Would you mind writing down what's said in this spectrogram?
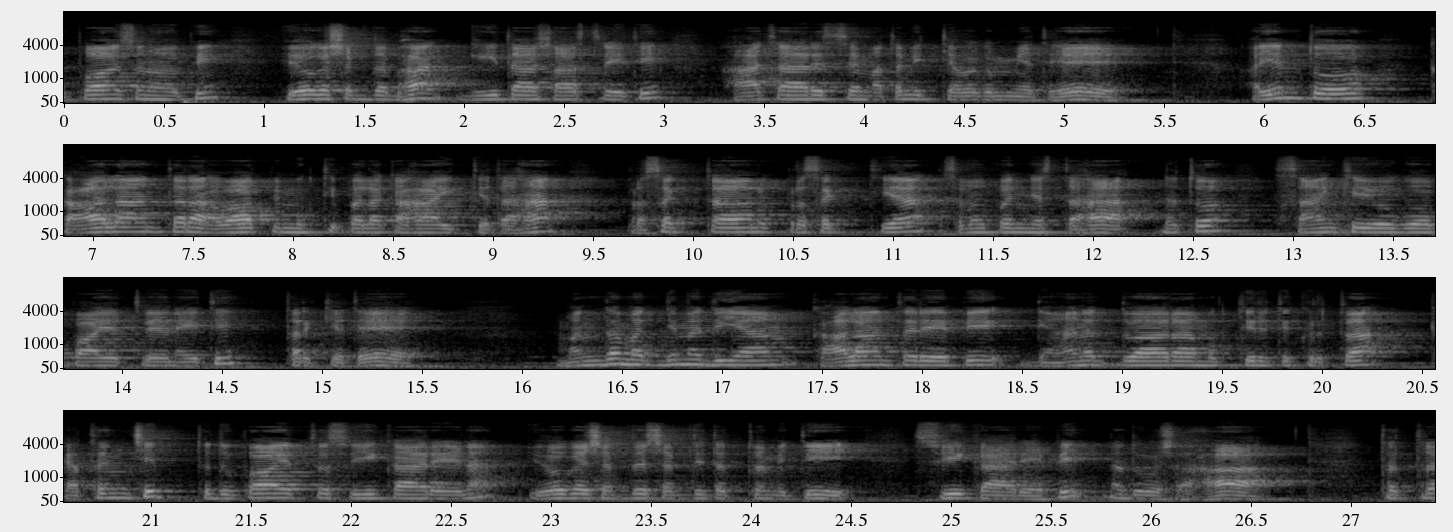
ಉಪಾಸನೋಪಿ ಯೋಗಶಬ್ದಭಾ ಗೀತಾಶಾಸ್ತ್ರ ಇತಿ ಆಚಾರ್ಯಸ್ಯ ಮತಮಿತ್ಯವಗಮ್ಯತೆ ಅಯಂತೋ ಕಾಲಾಂತರ ಅವಾಪ್ಯ ಮುಕ್ತಿಫಲಕಃ ಇತ್ಯತಃ ಪ್ರಸಕ್ತಾನುಪ್ರಸಕ್ತಿಯ ಸಮುಪನ್ಯಸ್ತಃ ನೋ ಸಾಂಖ್ಯಯೋಗೋಪಾಯತ್ವೇನ ಇತಿ ತರ್ಕ್ಯತೆ ಮಂದಮಧ್ಯಮಧಿಯಾಂ ಕಾಲಾಂತರೇಪಿ ಜ್ಞಾನದ್ವಾರ ಮುಕ್ತಿರಿತಿ ಕೃತ್ವ ಕಥಂಚಿತ್ ತದುಪಾಯತ್ವ ಸ್ವೀಕಾರೇಣ ಯೋಗ ಶಬ್ದ ಶಬ್ದಿತತ್ವಮಿತಿ ಸ್ವೀಕಾರೇಪಿ ನ ದೋಷ. ತತ್ರ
